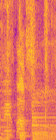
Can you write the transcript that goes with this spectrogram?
me pasó.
